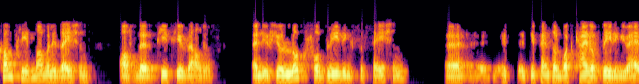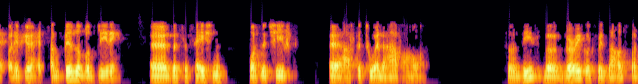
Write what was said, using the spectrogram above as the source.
complete normalization of the TT values. And if you look for bleeding cessation, uh, it, it, depends on what kind of bleeding you had, but if you had some visible bleeding, uh, the cessation was achieved uh, after two and a half hours. So these were very good results, but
